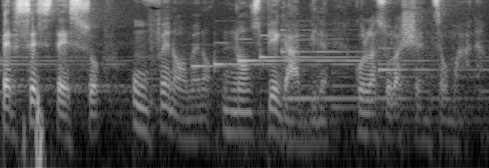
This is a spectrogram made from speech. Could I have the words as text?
per se stesso un fenomeno non spiegabile con la sola scienza umana.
